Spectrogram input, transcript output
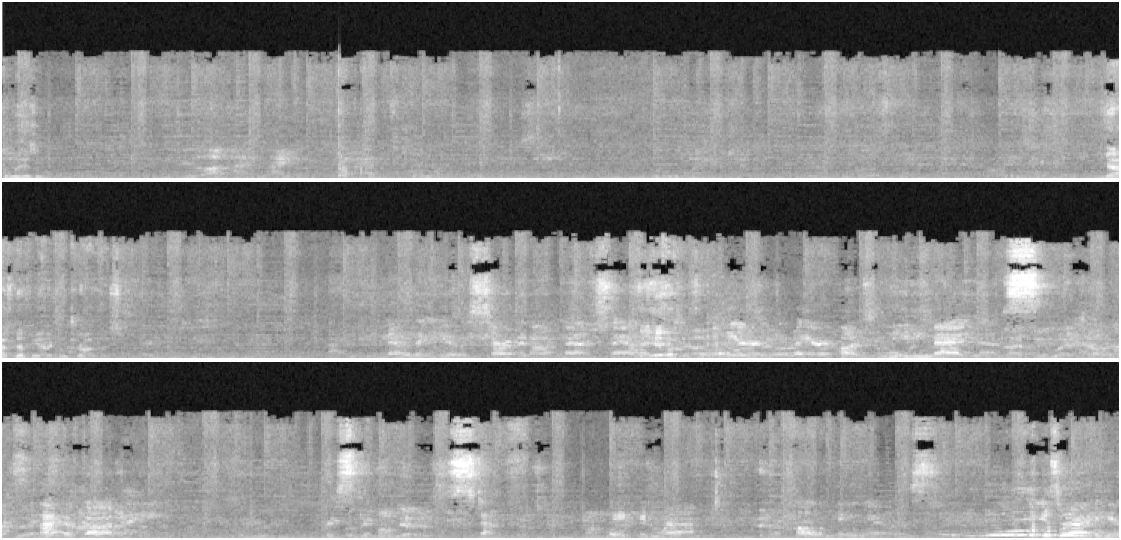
What do you guys definitely gotta come try this. I know that you have started on that sandwich. Yeah. It was layer and layer upon meaty madness. Not doing what I tell her to do. I have got brisket stuffed, bacon wrapped jalapenos. These right here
